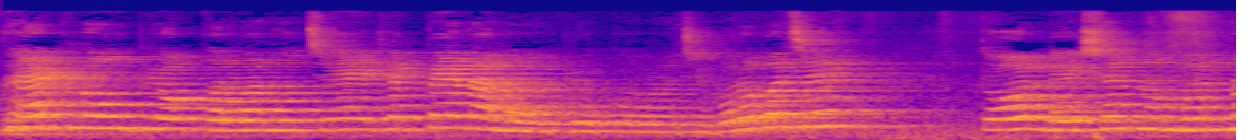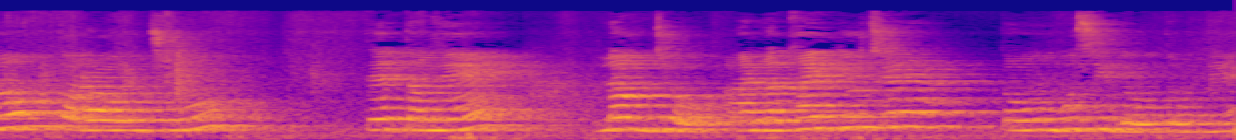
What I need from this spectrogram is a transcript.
ધેટનો ઉપયોગ કરવાનો છે, એટલે પહેલાનો ઉપયોગ કરવાનો છે. બરોબર છે? તો લેશન નંબર 9 કરાવું છું. તે તમે લખજો. આ લખાઈ ગયું છે? તો હું પૂછી દઉં તમને.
